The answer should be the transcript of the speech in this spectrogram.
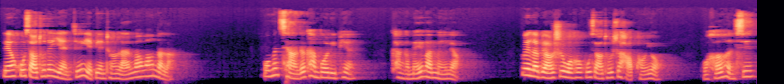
连胡小图的眼睛也变成蓝汪汪的了。我们抢着看玻璃片，看个没完没了。为了表示我和胡小图是好朋友，我狠狠心。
